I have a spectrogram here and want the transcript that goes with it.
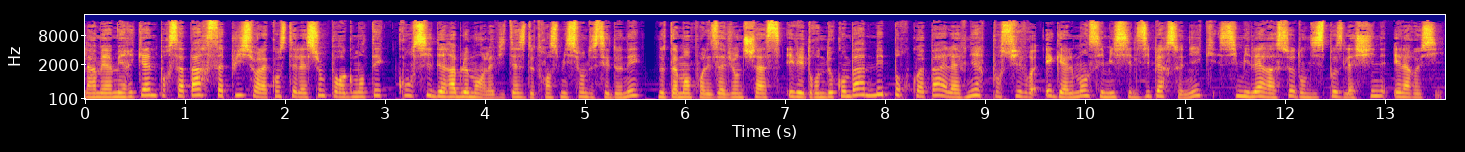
L'armée américaine, pour sa part, s'appuie sur la constellation pour augmenter considérablement la vitesse de transmission de ces données, notamment pour les avions de chasse et les drones de combat, mais pourquoi pas à l'avenir poursuivre également ces missiles hypersoniques, similaires à ceux dont disposent la Chine et la Russie.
